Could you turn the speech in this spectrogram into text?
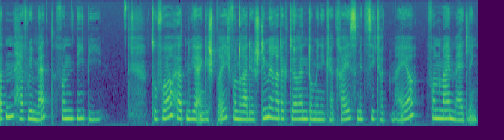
Hörten Have We Met von DB. Zuvor hörten wir ein Gespräch von Radio Stimme Redakteurin Dominika Kreis mit Sigrid Meyer von My Meidling.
